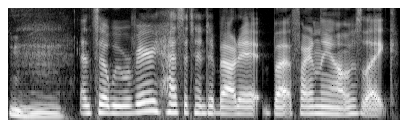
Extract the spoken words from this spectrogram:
mm-hmm. and so we were very hesitant about it but finally i was like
